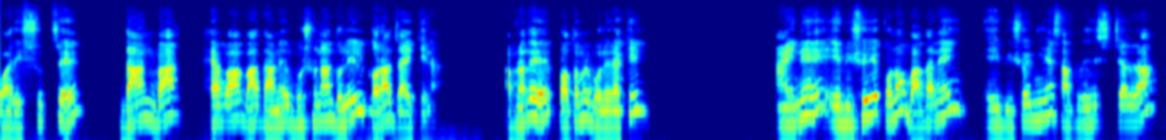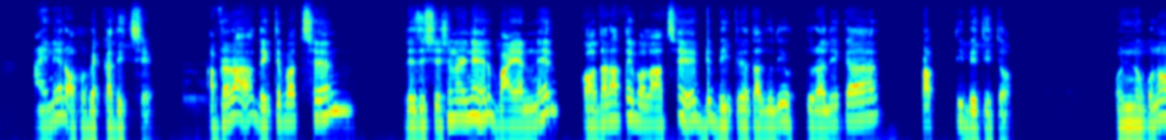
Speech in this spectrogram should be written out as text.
ওয়ারিশ সূত্রে দান বা হেবা বা দানের ঘোষণা দলিল করা যায় কিনা? আপনাদের প্রথমে বলে রাখি, আইনে এ বিষয়ে কোনো বাধা নেই। এই বিষয় নিয়ে সাব রেজিস্ট্রাররা আইনের অপব্যাখ্যা দিচ্ছে। আপনারা দেখতে পাচ্ছেন, রেজিস্ট্রেশন আইনের বায়ান্নের কদারাতে বলা আছে, বিক্রেতা যদি উত্তরাধিকার প্রাপ্তি ব্যতীত অন্য কোনো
